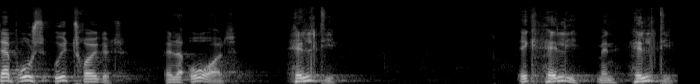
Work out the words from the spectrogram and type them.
der bruges udtrykket, eller ordet, heldig. Ikke hellig, men heldig.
